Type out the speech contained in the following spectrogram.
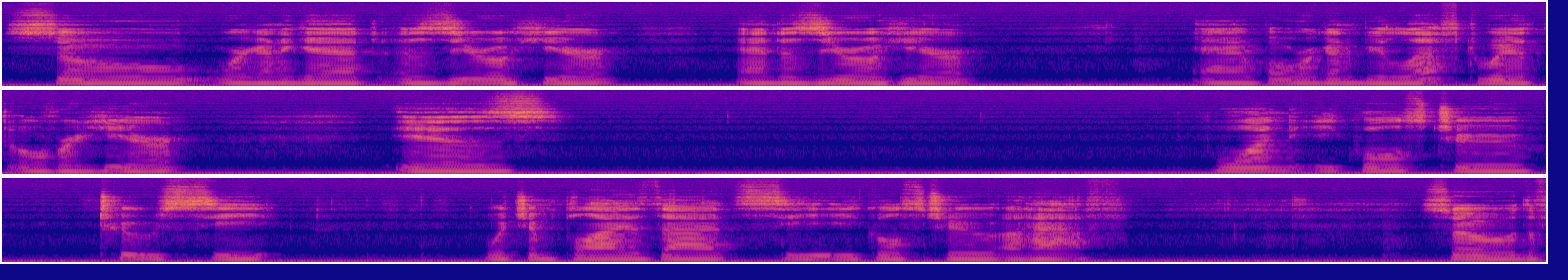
So we're going to get a 0 here and a 0 here. And what we're going to be left with over here is 1 equals to 2c, which implies that c equals to a half. So the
